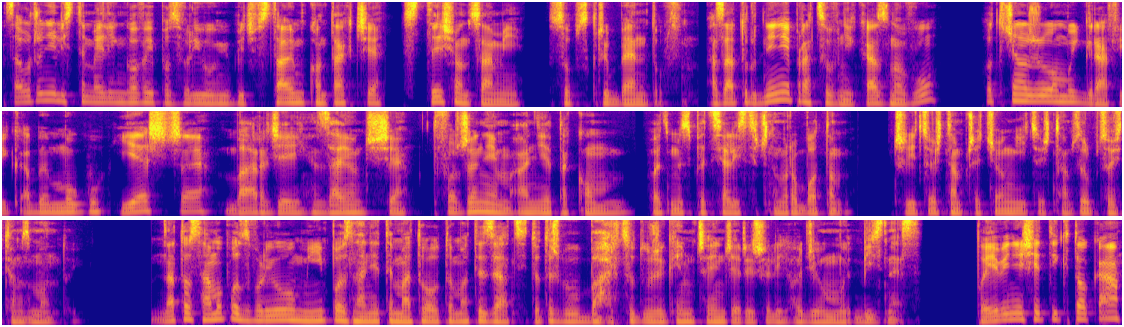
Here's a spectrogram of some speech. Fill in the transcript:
Założenie listy mailingowej pozwoliło mi być w stałym kontakcie z tysiącami subskrybentów, a zatrudnienie pracownika znowu odciążyło mój grafik, aby mógł jeszcze bardziej zająć się tworzeniem, a nie taką, powiedzmy, specjalistyczną robotą, czyli coś tam przeciągnij, coś tam zrób, coś tam zmontuj. Na to samo pozwoliło mi poznanie tematu automatyzacji. To też był bardzo duży game changer, jeżeli chodzi o mój biznes. Pojawienie się TikToka,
